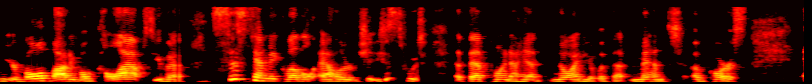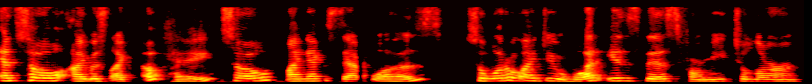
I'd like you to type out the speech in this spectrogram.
your whole body will collapse. You have systemic level allergies, which at that point I had no idea what that meant, of course. And so I was like, okay, so my next step was, so what do I do? What is this for me to learn?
